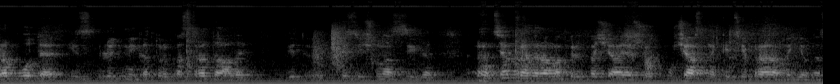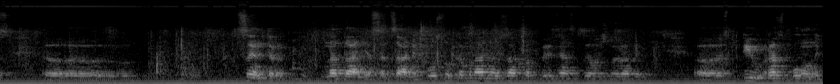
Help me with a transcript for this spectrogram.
робота із людьми, які пострадали від е, фізичного насилля. Ця програма передбачає, що учасники цієї програми є у нас е, центр надання соціальних послуг комунального закладу Березнянської селищної ради. Е, Співрозмовник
